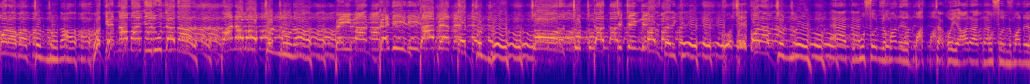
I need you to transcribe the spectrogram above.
করাবার জন্য না। ওকে নামাজি রোজাদার বানাবার জন্য না, বেঈমান, বেদির, কাফেরদের জন্য, চোর চুট্টা চিটিং বাজদেরকে খুশি করার জন্য এক মুসলমানের বাচ্চা হয়ে আর এক মুসলমানের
